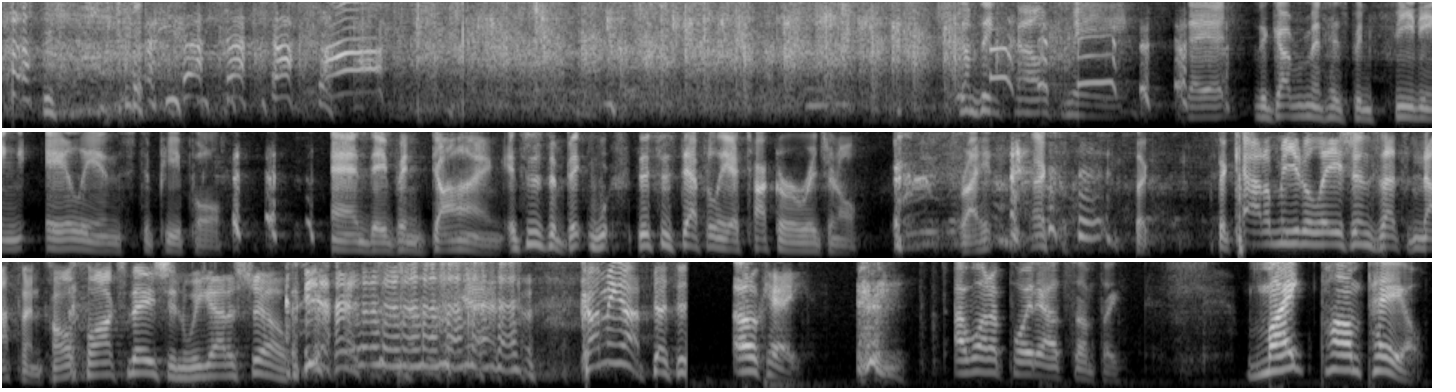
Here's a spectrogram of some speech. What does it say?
Something tells me that the government has been feeding aliens to people. and they've been dying. This is the big. This is definitely a Tucker original, right? it's like the cattle mutilations. That's nothing. Call Fox Nation. We got a show. Yes. Coming up, does it? Okay. I want to point out something. Mike Pompeo,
